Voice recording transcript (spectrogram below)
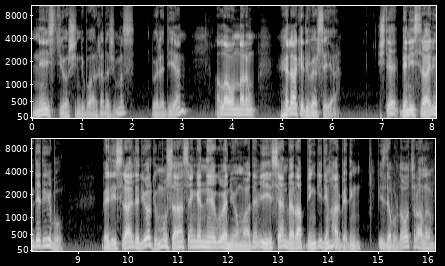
Ne istiyor şimdi bu arkadaşımız böyle diyen? Allah onların helak ediverse ya. İşte Beni İsrail'in dediği bu. Beni İsrail de diyor ki Musa sen kendine güveniyorsun madem iyi sen ve Rabbin gidin harbedin. Biz de burada oturalım.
